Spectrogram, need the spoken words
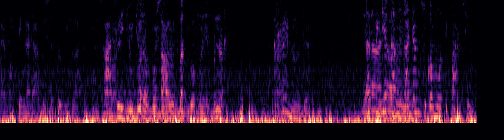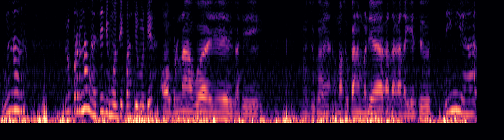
emang sih nggak ada habis itu gila. Sama Asli jujur gue juga. salut banget gue punya bener. Keren loh dia. Jarang tapi dia kadang-kadang kayak suka motivasi. Bener. Lu pernah nggak sih dimotivasi sama dia? gitu. Oh pernah gue ya, kasih Masukan masukan sama dia kata-kata gitu. Iya.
